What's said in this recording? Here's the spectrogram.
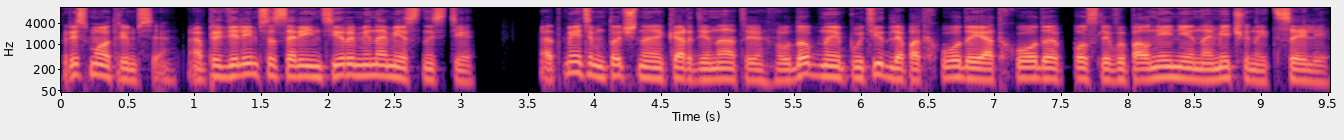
Присмотримся, определимся с ориентирами на местности, отметим точные координаты, удобные пути для подхода и отхода после выполнения намеченной цели.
